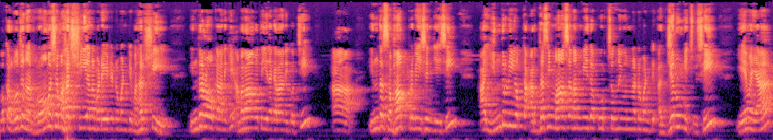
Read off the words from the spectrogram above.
ఒక రోజున రోమశ మహర్షి అనబడేటటువంటి మహర్షి ఇంద్రలోకానికి అమరావతి నగరానికి వచ్చి ఆ ఇంద్ర సభాప్రవేశం చేసి ఆ ఇంద్రుని యొక్క అర్ధసింహాసనం మీద కూర్చుని ఉన్నటువంటి అర్జునుణ్ణి చూసి ఏమయ్యా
